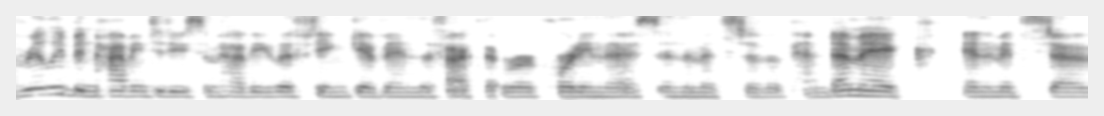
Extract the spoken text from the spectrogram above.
really been having to do some heavy lifting given the fact that we're recording this in the midst of a pandemic, in the midst of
